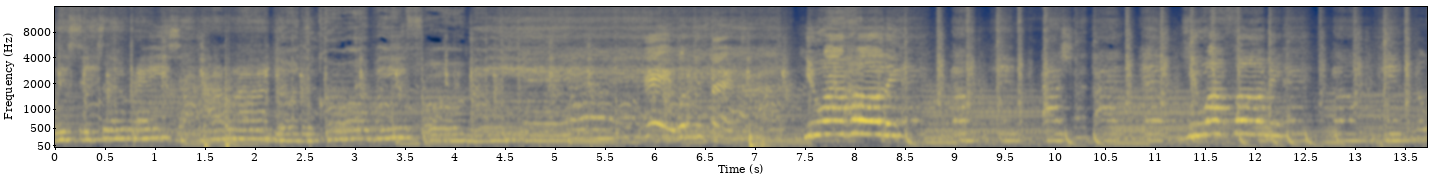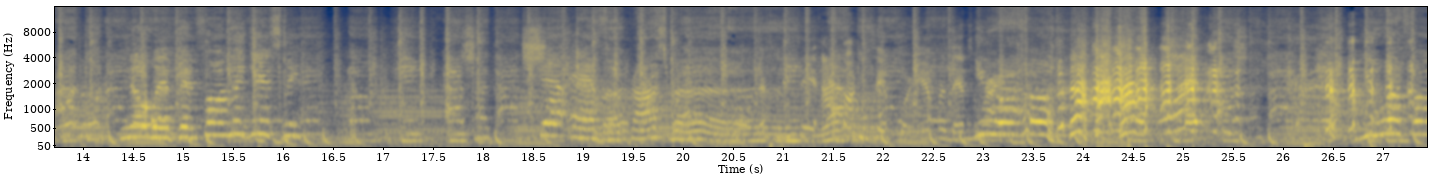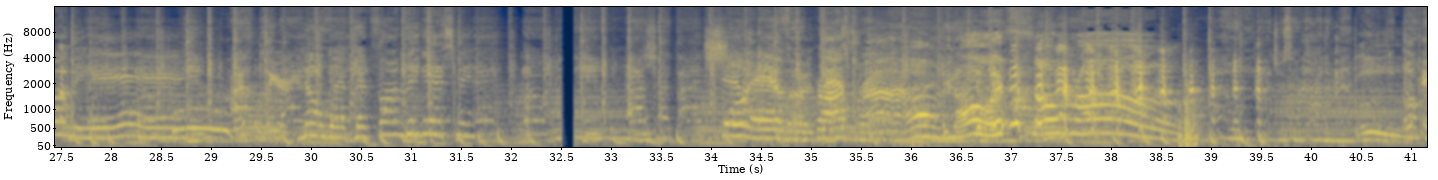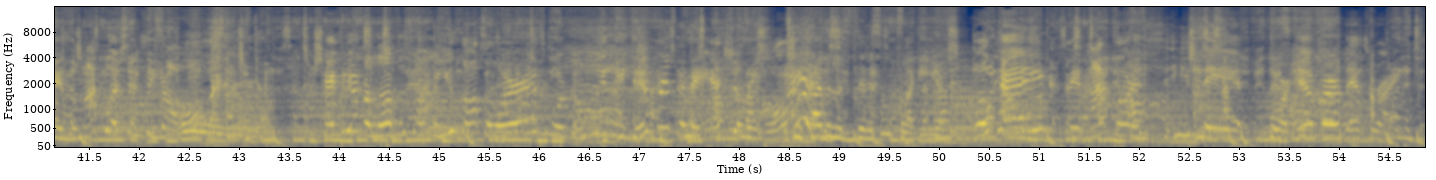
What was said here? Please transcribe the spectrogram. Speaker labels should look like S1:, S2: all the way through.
S1: This is the race I run. You're the goal before me.
S2: Hey, what do we say?
S3: You are.
S2: No
S3: weapon formed against me shall ever prosper.
S2: That's what he said. I thought he said forever. That's
S3: You
S2: right.
S3: are holy. you are for me. yeah.
S2: Ooh, that's hilarious.
S3: No weapon formed against me shall ever prosper. Oh no, it's so wrong.
S2: Okay, so my question to y'all Have you ever loved a song and you thought the words were completely different than they actually
S3: She's
S2: are?
S3: probably listened to this for like a year.
S2: Okay, and I thought it, he said forever. That's right.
